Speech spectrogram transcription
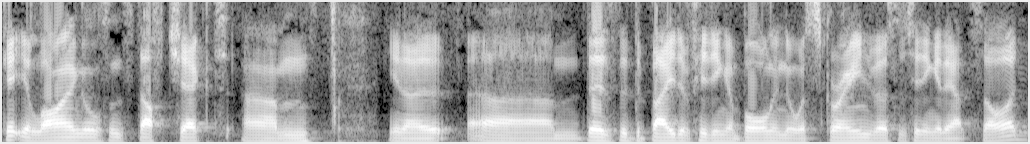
Get your lie angles and stuff checked. Um, you know, um, there's the debate of hitting a ball into a screen versus hitting it outside.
